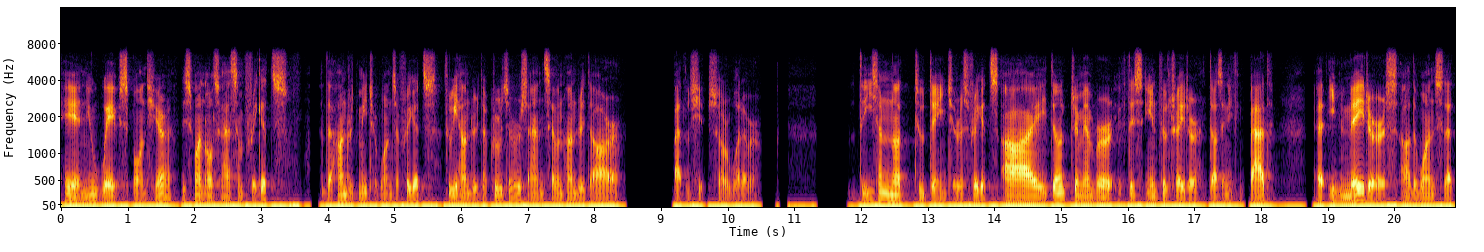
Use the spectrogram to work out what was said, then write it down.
Okay, a new wave spawned here. This one also has some frigates. The 100 meter ones are frigates, 300 are cruisers, and 700 are battleships or whatever. These are not too dangerous frigates. I don't remember if this infiltrator does anything bad. Uh, invaders are the ones that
